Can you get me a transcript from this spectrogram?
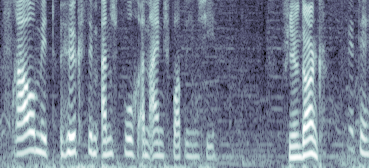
Frau mit höchstem Anspruch an einen sportlichen Ski. Vielen Dank. Bitte.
